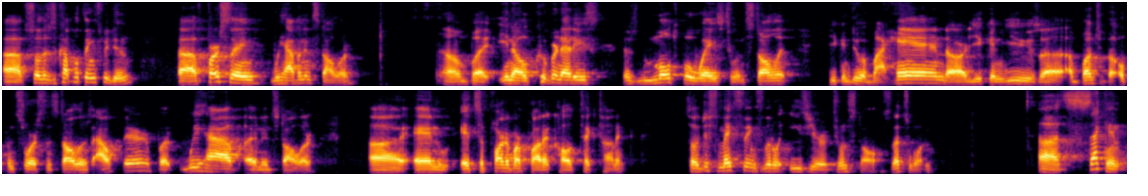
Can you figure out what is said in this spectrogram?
Uh, so there's a couple things we do. Uh, first thing, we have an installer. Um, but you know, Kubernetes, there's multiple ways to install it. You can do it by hand, or you can use a, a bunch of the open source installers out there. But we have an installer, uh, and it's a part of our product called Tectonic. So it just makes things a little easier to install. So that's one. Uh, second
